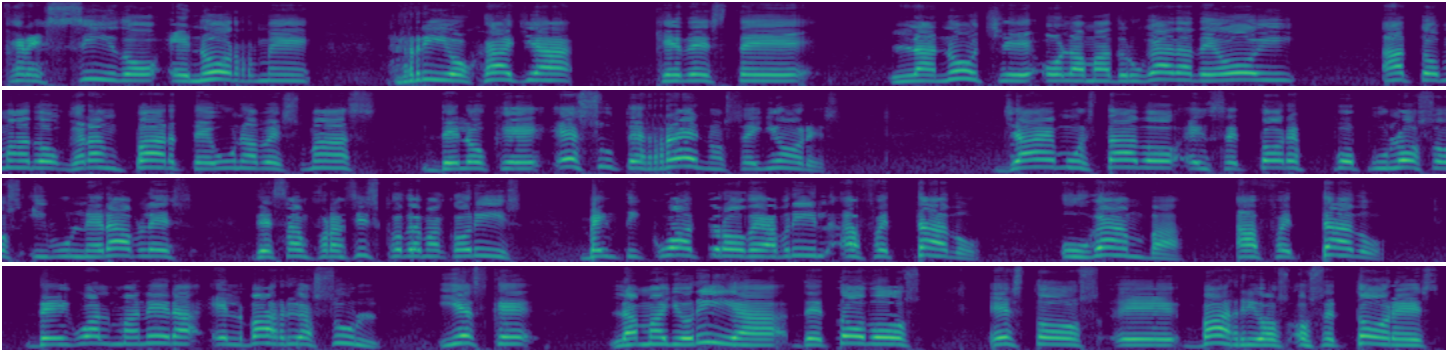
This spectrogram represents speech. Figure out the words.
crecido, enorme río Jaya que desde la noche o la madrugada de hoy ha tomado gran parte una vez más de lo que es su terreno, señores. Ya hemos estado en sectores populosos y vulnerables de San Francisco de Macorís. 24 de abril afectado. Ugamba afectado. De igual manera el barrio azul. Y es que la mayoría de todos estos eh, barrios o sectores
